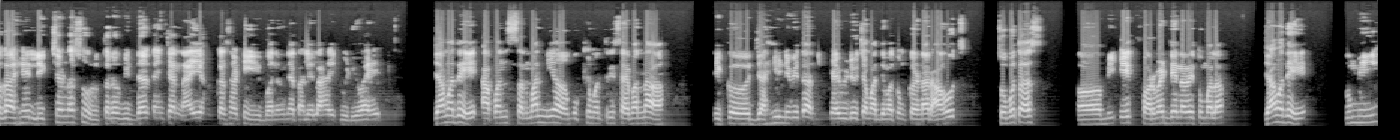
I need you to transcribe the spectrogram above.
बघा हे लेक्चर नसून तर विद्यार्थ्यांच्या न्याय हक्कासाठी बनवण्यात आलेला हा एक व्हिडिओ आहे. ज्यामध्ये आपण सन्माननीय मुख्यमंत्री साहेबांना एक जाहीर निवेदन या व्हिडिओच्या माध्यमातून करणार आहोत. सोबतच मी एक फॉर्मॅट देणार आहे तुम्हाला ज्यामध्ये तुम्ही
